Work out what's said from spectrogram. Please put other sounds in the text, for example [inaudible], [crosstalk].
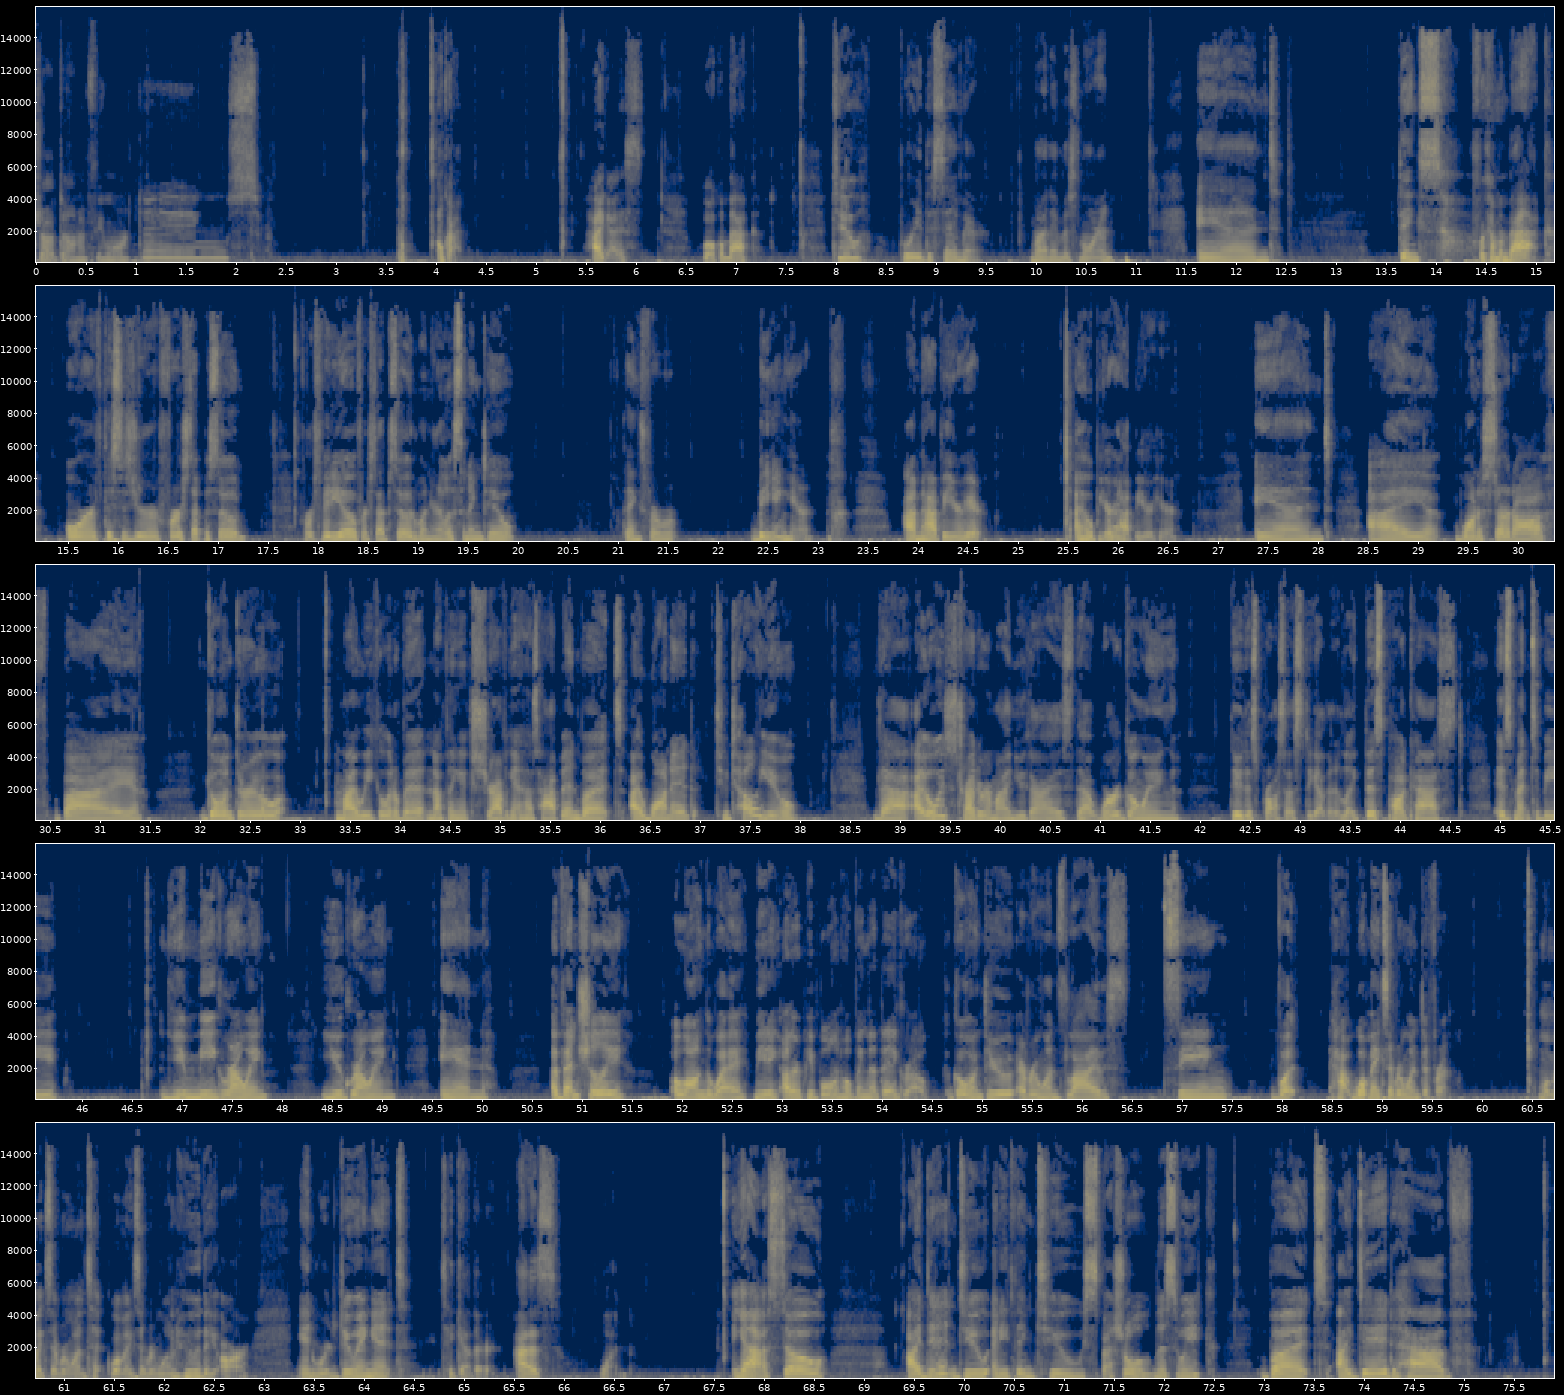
jot down a few more things. Okay. Hi, guys. Welcome back to Breathe the Same Air. My name is Lauren, and thanks for coming back. Or if this is your first episode, first video, first episode when you're listening to, thanks for being here. [laughs] I'm happy you're here. I hope you're happy you're here. And I want to start off by going through my week a little bit. Nothing extravagant has happened, but I wanted to tell you that I always try to remind you guys that we're going through this process together. Like this podcast is meant to be you me growing, you growing, and eventually along the way meeting other people and hoping that they grow. Going through everyone's lives, seeing what how, what makes everyone different. What makes everyone tick, what makes everyone who they are. And we're doing it together as one. Yeah, so I didn't do anything too special this week, but I did have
